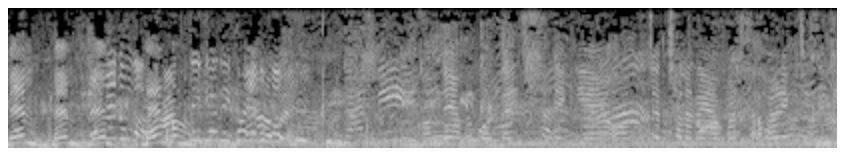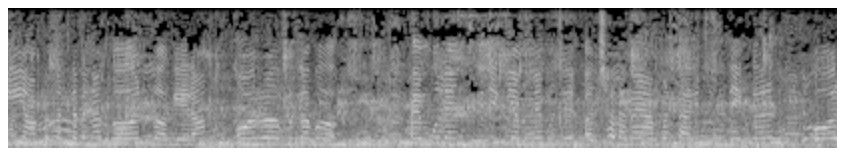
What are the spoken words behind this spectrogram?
मैम मैम मैम मैम हम आपने क्या देखा यहाँ पर। हमने यहाँ पे बहुत सारी चीज़ें देखी हैं और मुझे अच्छा लगा यहाँ पर। हर एक चीज़ें थी यहाँ पर मतलब है ना गन वगैरह और मतलब एंबुलेंस भी देखी हमने। मुझे अच्छा लगा यहाँ पर सारी चीज़ें देखकर और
